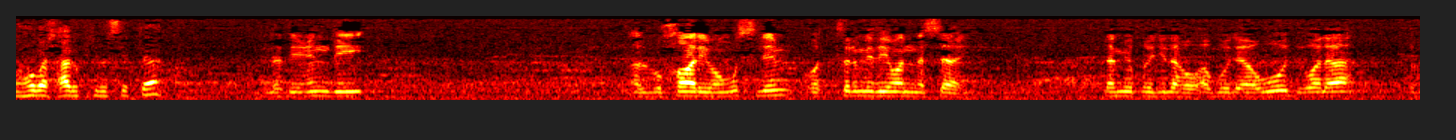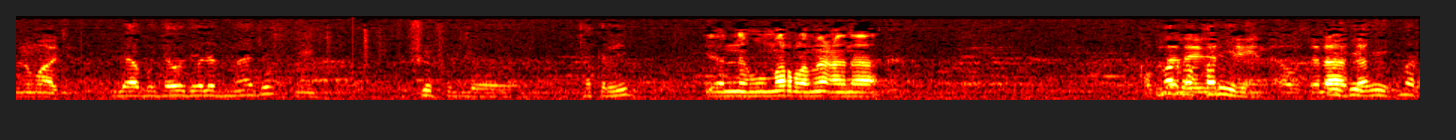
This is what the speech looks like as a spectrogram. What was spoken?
ما هو أصحاب الكتب الستة؟ الذي عندي البخاري ومسلم والترمذي والنسائي. لم يخرج له أبو داود ولا ابن ماجه. لا أبو داود ولا ابن ماجه؟ شوف التقريب. لأنه مر معنا مرة قريبا أو ثلاثة. إيه إيه مر.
